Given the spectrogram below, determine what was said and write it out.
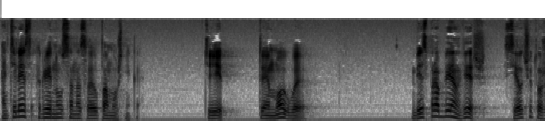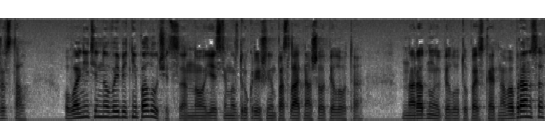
Антилес оглянулся на своего помощника. «Тип, ты мог бы...» «Без проблем, Верш». Селчу тоже встал. «Увольнительно выбить не получится, но если мы вдруг решим послать нашего пилота на родную пилоту поискать новобранцев,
